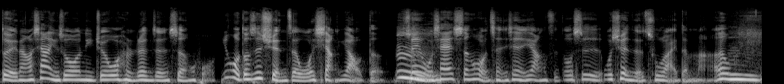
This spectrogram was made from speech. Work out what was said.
对，然后像你说，你觉得我很认真生活，因为我都是选择我想要的，嗯、所以我现在生活呈现的样子都是我选择出来的嘛。嗯，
